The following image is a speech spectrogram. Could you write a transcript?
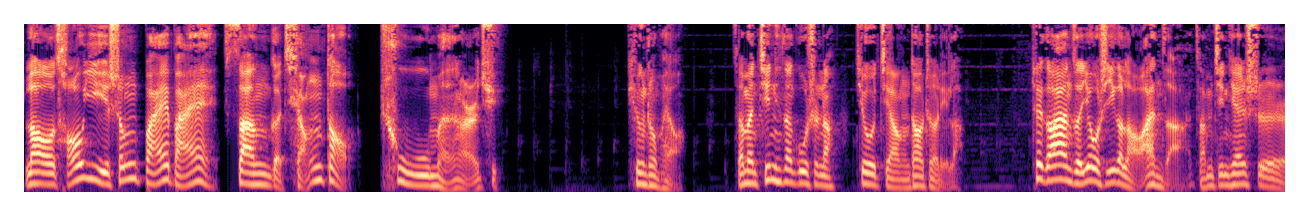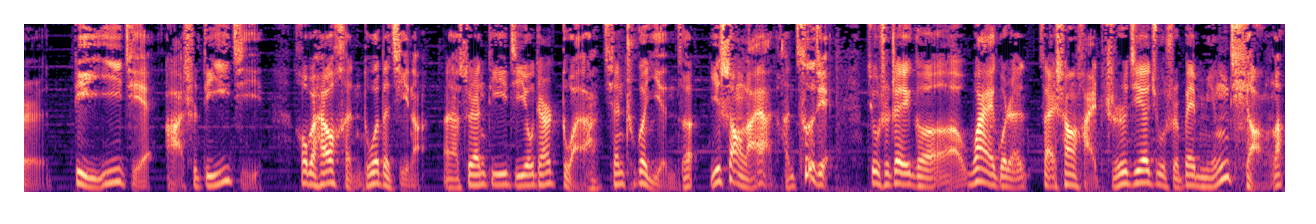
老曹一声拜拜，三个强盗出门而去。听众朋友，咱们今天的故事呢，就讲到这里了。这个案子又是一个老案子啊，咱们今天是第一节啊，是第一集，后边还有很多的集呢。呃，虽然第一集有点短啊，先出个引子，一上来啊很刺激，就是这个外国人在上海直接就是被明抢了。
